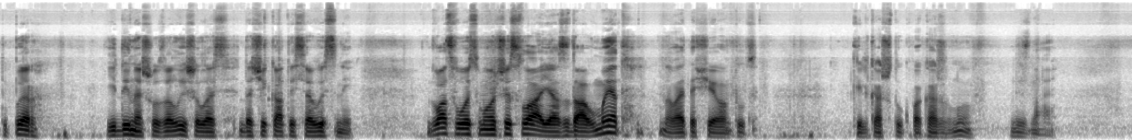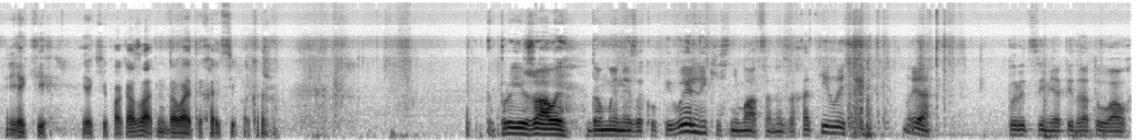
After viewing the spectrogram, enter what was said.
Тепер єдине, що залишилось дочекатися весни. 28 числа я здав мед. Давайте ще вам тут кілька штук покажу. Ну, не знаю, які, які показати. Ну, давайте хай ці покажу. Приїжджали до мене закупівельники, зніматися не захотіли. Ну, я перед цим я підготував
